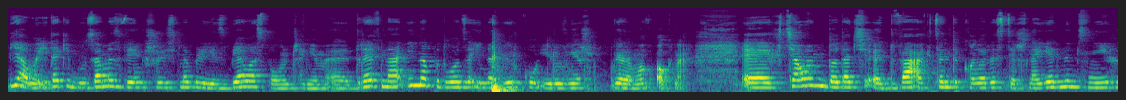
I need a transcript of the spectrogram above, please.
biały i taki był zamysł. Większość mebli jest biała z połączeniem e, drewna i na podłodze, i na biurku, i również, wiadomo, w oknach. E, Chciałam dodać dwa akcenty kolorystyczne. Jednym z nich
